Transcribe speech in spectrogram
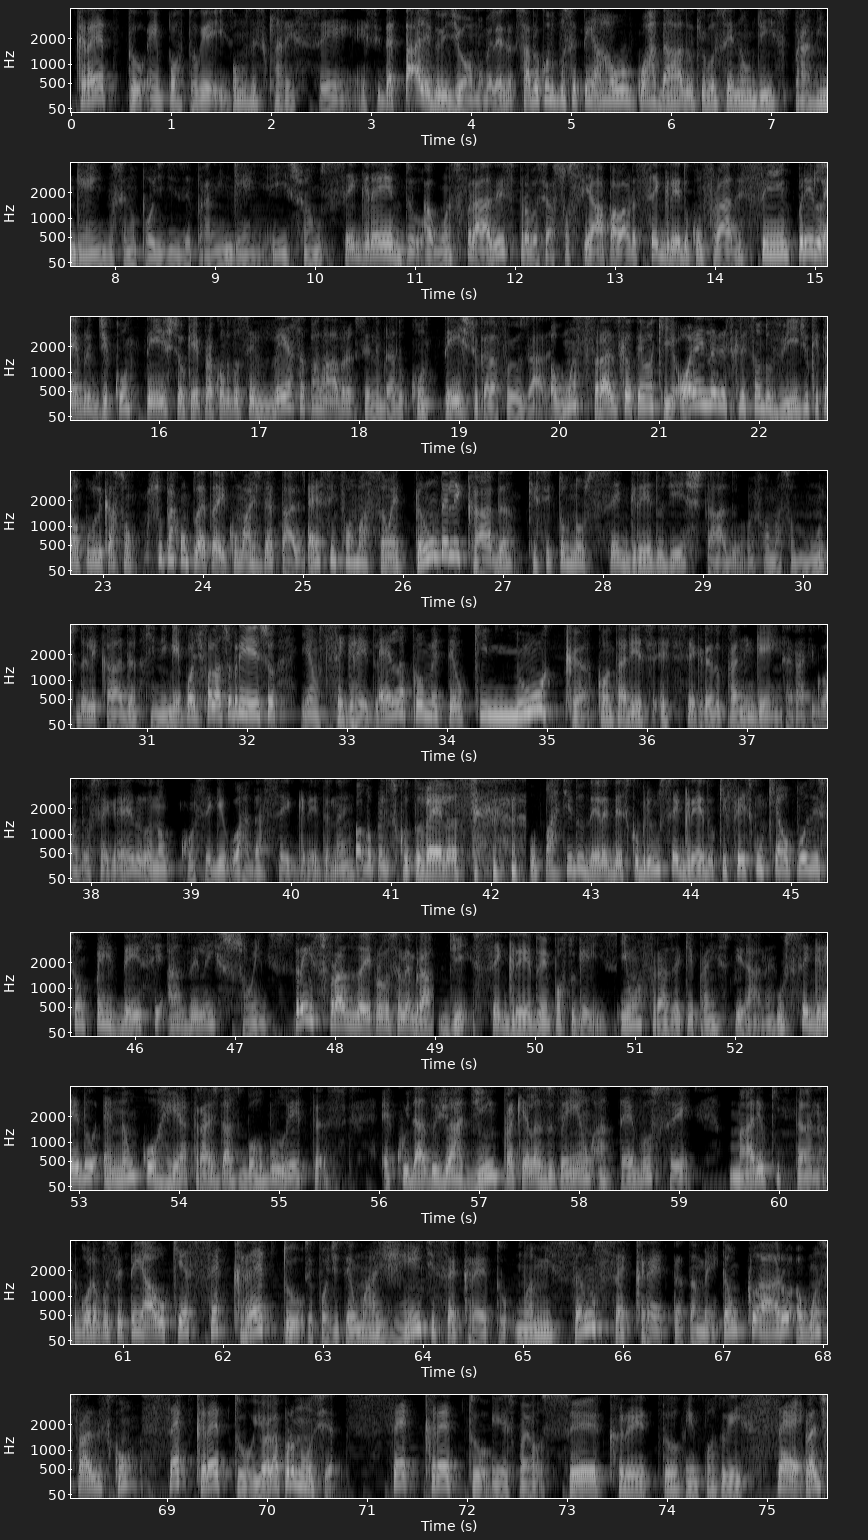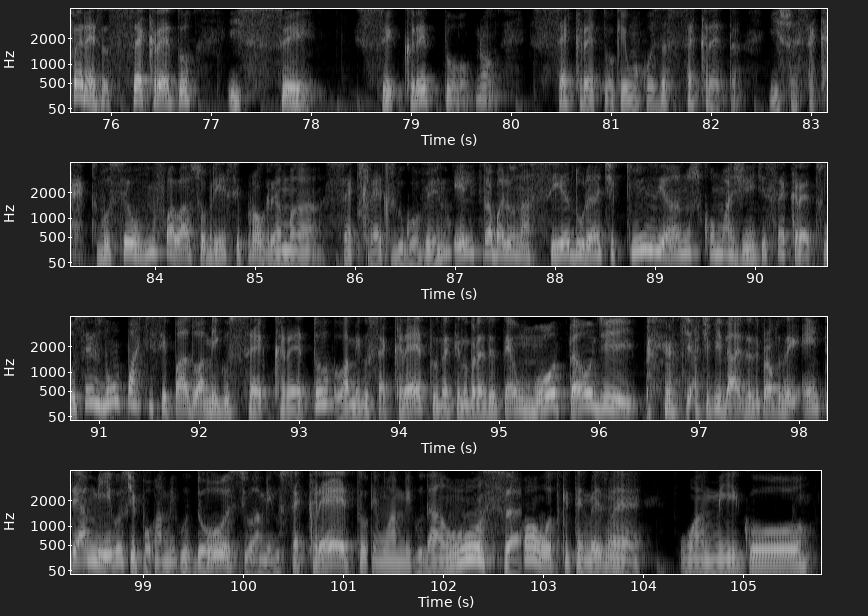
em português. Vamos esclarecer esse detalhe do idioma, beleza? Sabe quando você tem algo guardado que você não diz pra ninguém, você não pode dizer pra ninguém. Isso é um segredo. Algumas frases, para você associar a palavra segredo com frase, sempre lembre de contexto, ok? Para quando você vê essa palavra, você lembrar do contexto que ela foi usada. Algumas frases que eu tenho aqui. Olha aí na descrição do vídeo que tem uma publicação super completa aí com mais detalhes. Essa informação é tão delicada que se tornou segredo de Estado. Uma informação muito delicada que ninguém pode falar sobre isso e é um segredo. Ela prometeu que nunca contaria esse, segredo para ninguém. Será que guardou segredo ou não conseguiu guardar segredo, né? Falou pelos cotovelos. o partido dele descobriu um segredo que fez com que a oposição perdesse as eleições. Três frases aí para você lembrar de segredo em português. E uma frase aqui para inspirar, né? O segredo é não correr atrás das borboletas. É cuidar do jardim para que elas venham até você. Mário Quintana. Agora você tem algo que é secreto. Você pode ter um agente secreto, uma missão secreta também. Então, claro, algumas frases com secreto. E olha a pronúncia, secreto. Em espanhol, secreto. Em português, se. Olha a diferença, secreto e se. Secreto, não secreto, ok? Uma coisa secreta. Isso é secreto. Você ouviu falar sobre esse programa secreto do governo? Ele trabalhou na CIA durante 15 anos como agente secreto. Vocês vão participar do Amigo Secreto? O Amigo Secreto, né? Que no Brasil tem um montão de, de atividades assim, para fazer entre amigos. Tipo, o Amigo Doce, o Amigo Secreto, tem um Amigo da Onça. Qual o outro que tem mesmo é o Amigo...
